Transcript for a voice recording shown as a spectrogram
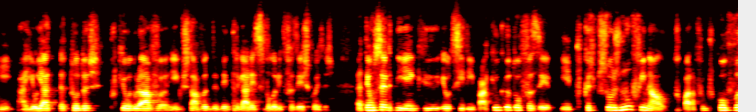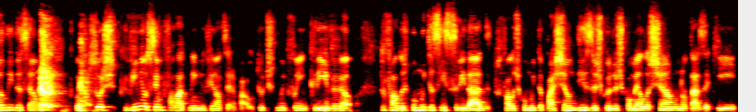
E pá, eu ia a todas porque eu adorava e gostava de, de, entregar esse valor e de fazer as coisas. Até um certo dia em que eu decidi, pá, aquilo que eu estou a fazer, e porque as pessoas no final, repara, foi porque houve validação. Porque houve pessoas que vinham sempre falar comigo no final disseram, pá, o teu testemunho foi incrível, tu falas com muita sinceridade, tu falas com muita paixão, dizes as coisas como elas são, não estás aqui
